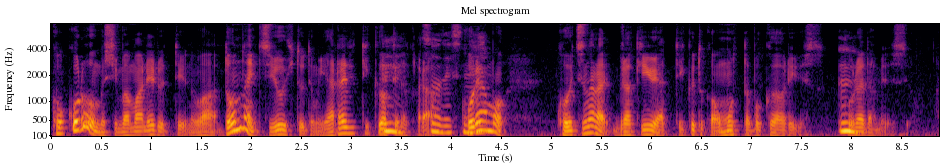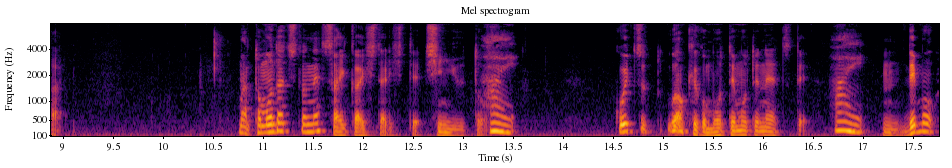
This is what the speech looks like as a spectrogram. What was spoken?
心を蝕まれるっていうのはどんなに強い人でもやられていくわけだから、うんね。これはもうこいつならブラック企業やっていくとか思った僕は悪いです。こうん。れはダメですよ、はい。まあ友達とね再会したりして親友と、はいこいつは結構モテモテなやつで。はい。うん、でも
